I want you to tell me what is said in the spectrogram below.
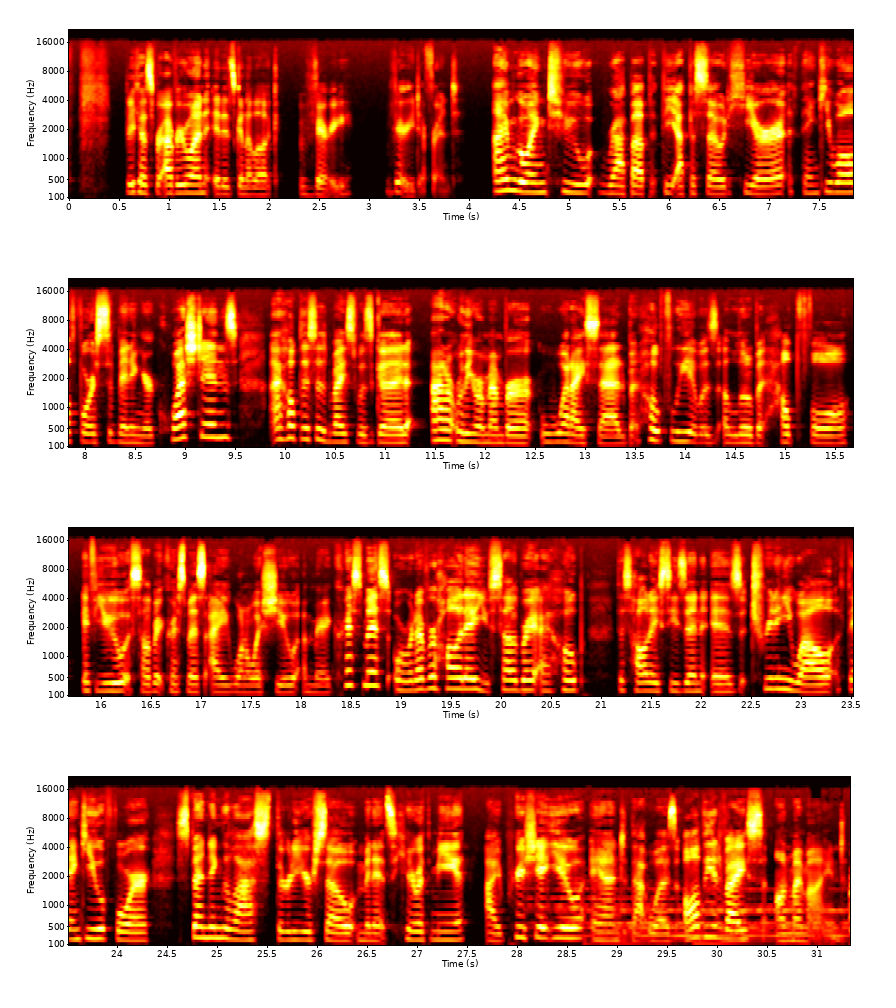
Because for everyone, it is going to look very, very different. I'm going to wrap up the episode here. Thank you all for submitting your questions. I hope this advice was good. I don't really remember what I said, but hopefully it was a little bit helpful. If you celebrate Christmas, I want to wish you a Merry Christmas or whatever holiday you celebrate. I hope this holiday season is treating you well. Thank you for spending the last 30 or so minutes here with me. I appreciate you, and that was all the advice on my mind.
